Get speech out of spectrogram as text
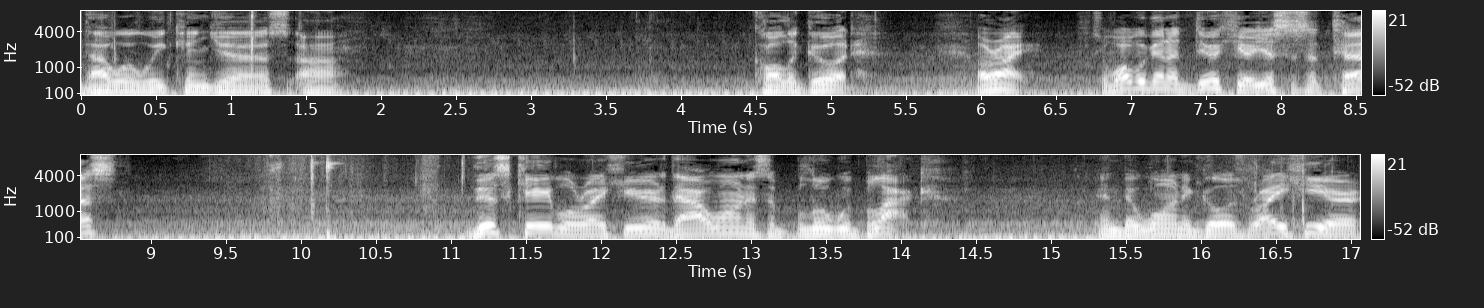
that way we can just uh, call it good. All right so what we're gonna do here just as a test. This cable right here that one is a blue with black. And the one it goes right here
